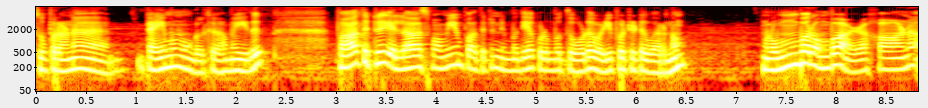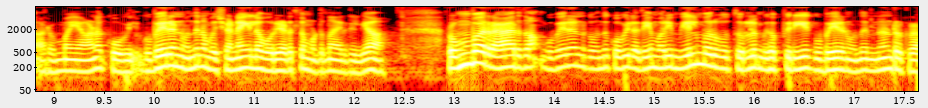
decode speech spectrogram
சூப்பரான டைமும் உங்களுக்கு அமையுது. பார்த்துட்டு எல்லா சுவாமியும் பார்த்துட்டு நிம்மதியாக குடும்பத்தோடு வழிபட்டுட்டு வரணும். ரொம்ப ரொம்ப அழகான அருமையான கோவில். குபேரன் வந்து நம்ம சென்னையில் ஒரு இடத்துல மட்டும்தான் இருக்கு இல்லையா? ரொம்ப ரேர் தான். குபேரனுக்கு வந்து கோவில் அதே மாதிரி மேல்மருவத்தூரில் மிகப்பெரிய குபேரன் வந்து நின்றுருக்கிற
